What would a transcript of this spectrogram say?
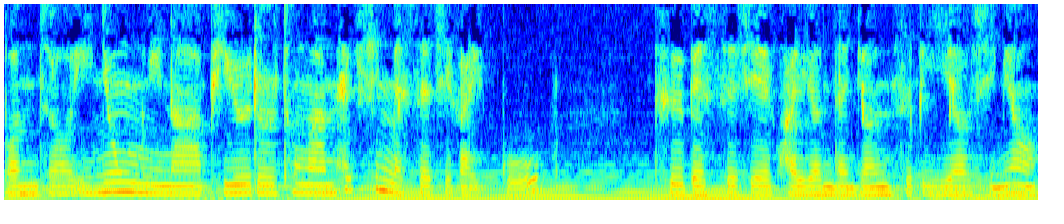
먼저 인용문이나 비유를 통한 핵심 메시지가 있고 그 메시지에 관련된 연습이 이어지며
